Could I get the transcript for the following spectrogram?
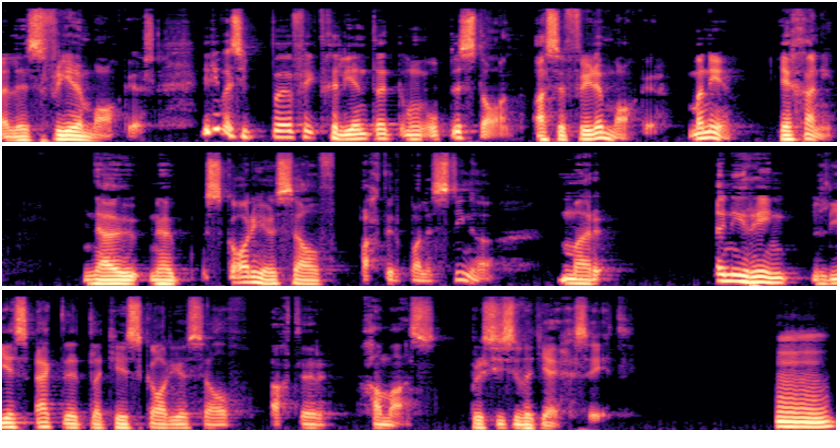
hulle is vredemakers. Hierdie was die perfect geleentheid om op te staan as 'n vredemaker. Maar nee, jy gaan nie. Nou nou skaar jy jouself agter Palestina, maar inherent lees ek dit dat jy skaar jouself agter Hamas, presies wat jy gesê het. Mm.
